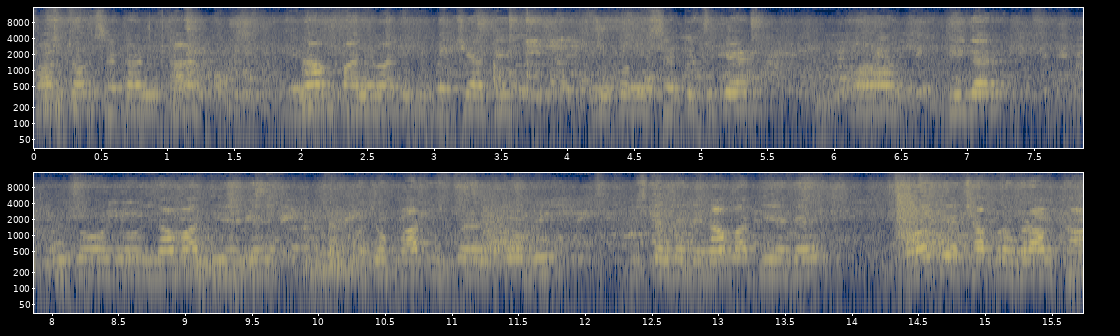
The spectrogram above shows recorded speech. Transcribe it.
फ़र्स्ट और सेकंड थर्ड इनाम पाने वाली भी बच्चियाँ थी, उनको भी सर्टिफिकेट और दीगर उनको जो इनाम दिए गए और जो पार्टिसिपेंट को भी इसके अंदर इनाम दिए गए। बहुत ही अच्छा प्रोग्राम था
